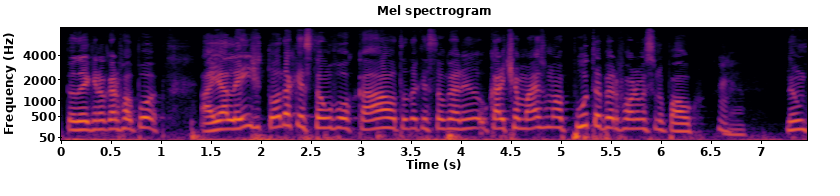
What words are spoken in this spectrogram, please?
Então daí que o cara fala, pô, aí além de toda a questão vocal, toda a questão garante, o cara tinha mais uma puta performance no palco. É. Não,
